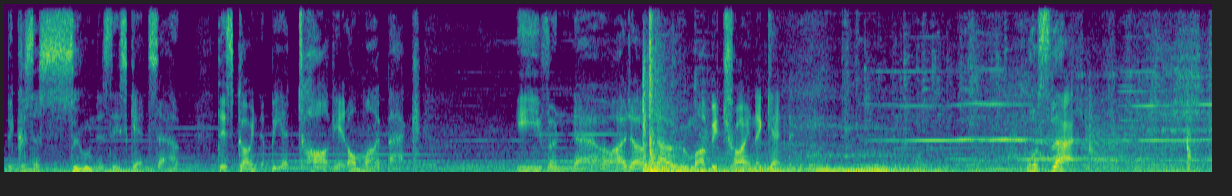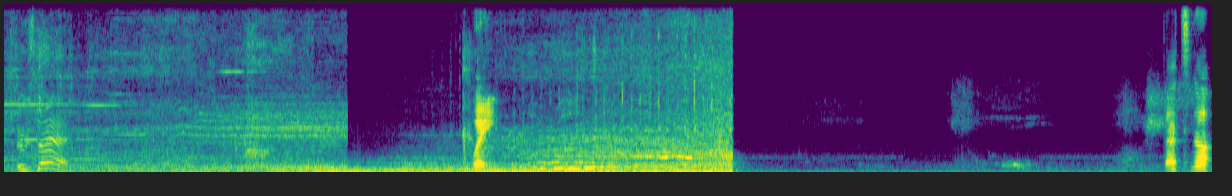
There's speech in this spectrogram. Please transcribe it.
because as soon as this gets out, there's going to be a target on my back. Even now, I don't know who might be trying to get. What's that? Who's there? Wait. That's not.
